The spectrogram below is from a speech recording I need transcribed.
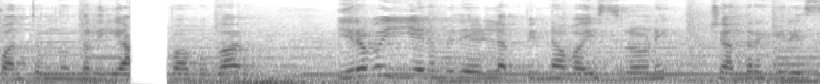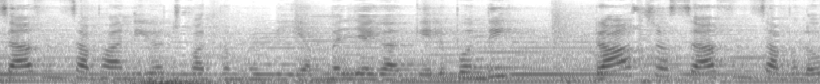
పంతొమ్మిది వందల యాభై బాబు గారు ఇరవై ఎనిమిదేళ్ళ పిన్న వయసులోని చంద్రగిరి శాసనసభ నియోజకవర్గం నుండి ఎమ్మెల్యేగా గెలుపొంది రాష్ట్ర శాసనసభలో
